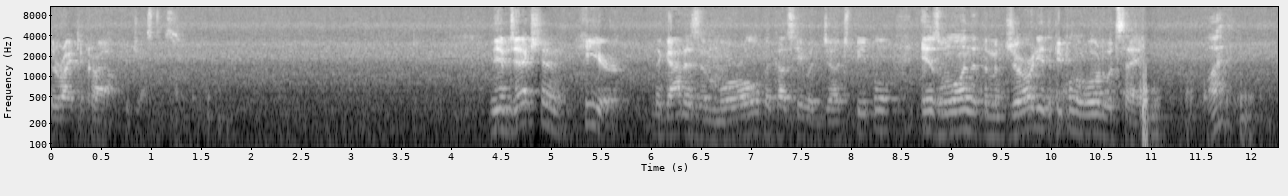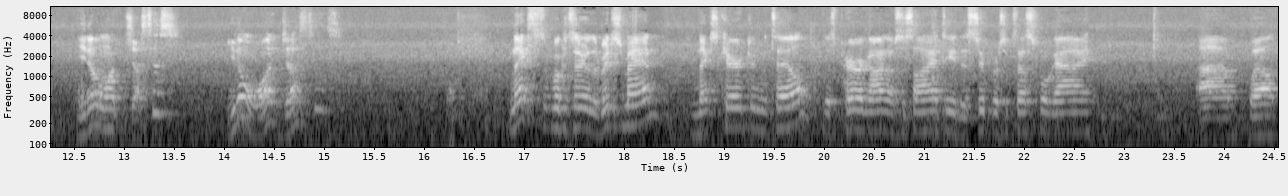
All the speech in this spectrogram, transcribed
the right to cry out for justice? The objection here that God is immoral because he would judge people is one that the majority of the people in the world would say, What? You don't want justice? You don't want justice? Next, we'll consider the rich man, next character in the tale, this paragon of society, this super successful guy. Uh, well,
